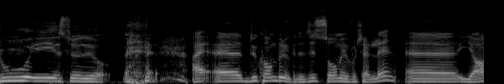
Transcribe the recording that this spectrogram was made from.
ro i studio. Nei, eh, du kan bruke det til så mye forskjellig. Eh, ja,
